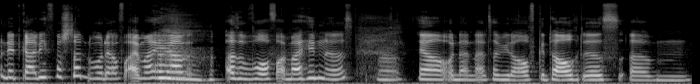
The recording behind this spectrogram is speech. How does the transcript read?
und hat gar nicht verstanden, wo der auf einmal her, also wo auf einmal hin ist. Ja, ja und dann, als er wieder aufgetaucht ist, ähm,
